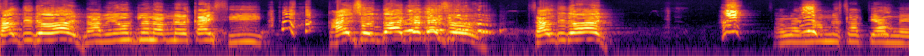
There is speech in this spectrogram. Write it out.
সালতি দেওয়ান। না আমি ওগুলো আপনার কাইছি খাইছুন তো আগে খাইছুন। সালতি দেওয়ান। আল্লাহ নামনে চালতি আমনে।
